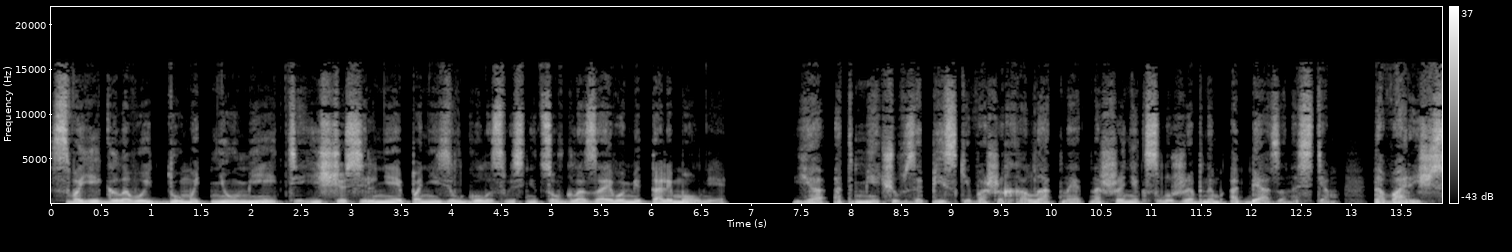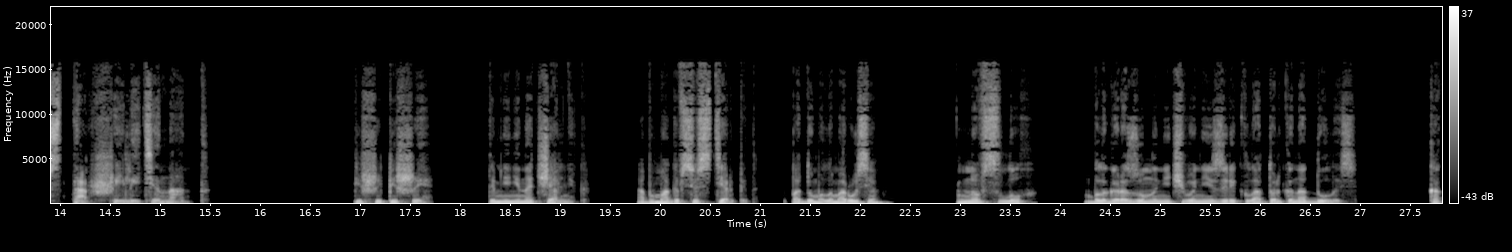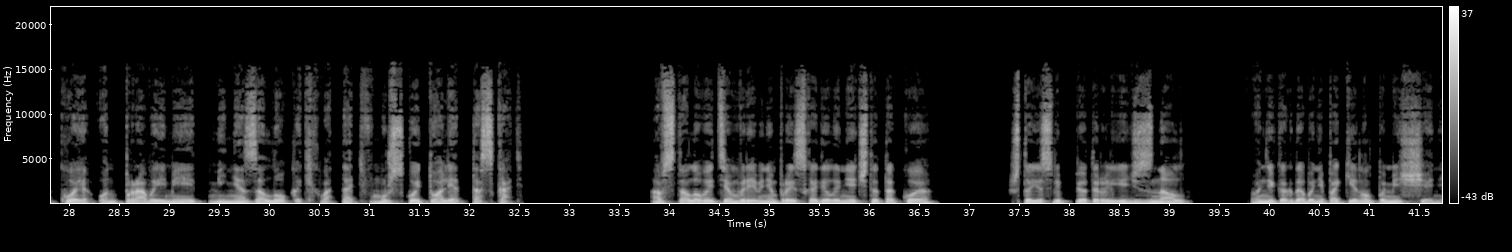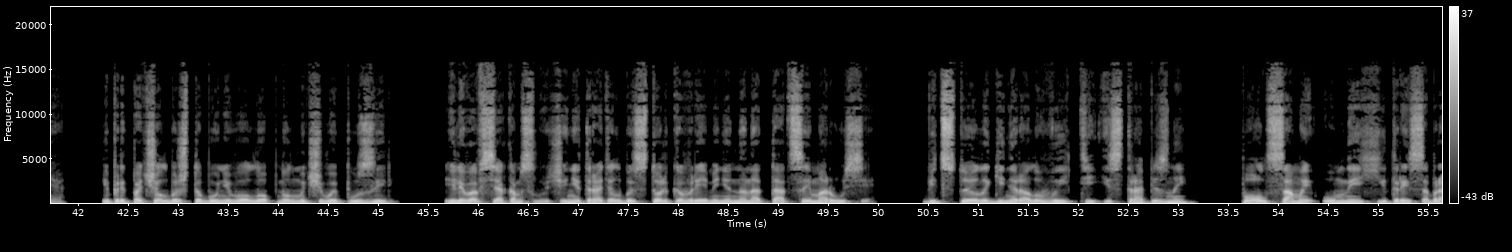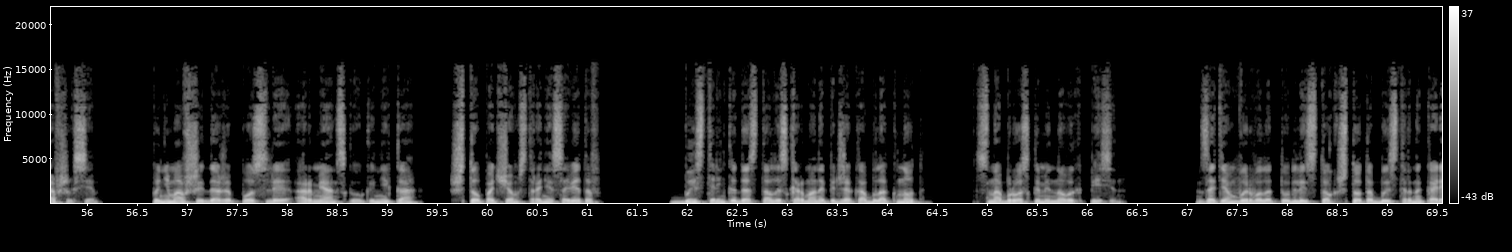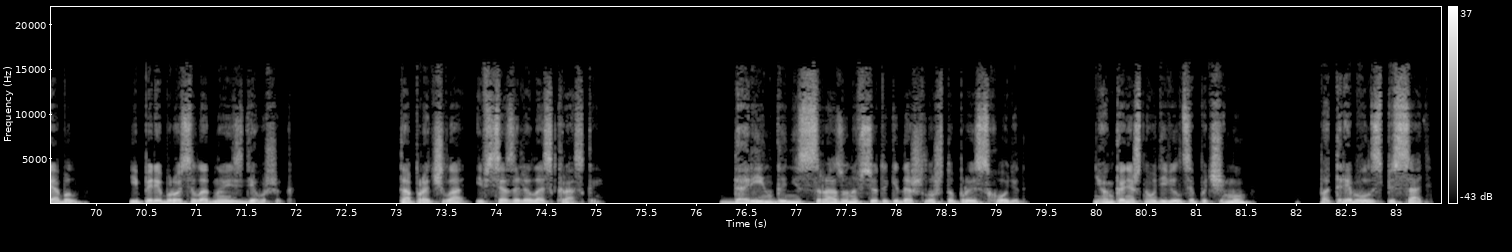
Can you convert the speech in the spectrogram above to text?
своей головой думать не умеете?» Еще сильнее понизил голос Васнецов, глаза его метали молнии. «Я отмечу в записке ваше халатное отношение к служебным обязанностям, товарищ старший лейтенант». «Пиши, пиши. Ты мне не начальник, а бумага все стерпит», — подумала Маруся, но вслух благоразумно ничего не изрекла, только надулась. Какое он право имеет меня за локоть хватать, в мужской туалет таскать? А в столовой тем временем происходило нечто такое, что если Петр Ильич знал, он никогда бы не покинул помещение и предпочел бы, чтобы у него лопнул мочевой пузырь, или во всяком случае не тратил бы столько времени на нотации Маруси. Ведь стоило генералу выйти из трапезной, Пол, самый умный и хитрый из собравшихся, понимавший даже после армянского коньяка, что почем в стране советов, быстренько достал из кармана пиджака блокнот с набросками новых песен. Затем вырвал оттуда листок, что-то быстро накорябал и перебросил одной из девушек. Та прочла и вся залилась краской. До Ринга не сразу, но все-таки дошло, что происходит. И он, конечно, удивился, почему потребовалось писать.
